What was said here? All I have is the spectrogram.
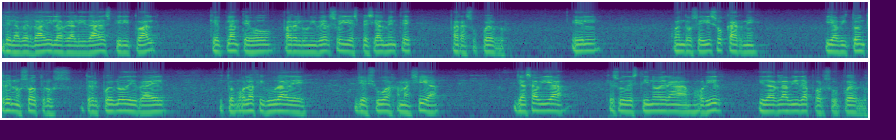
de la verdad y la realidad espiritual que Él planteó para el universo y especialmente para su pueblo. Él, cuando se hizo carne y habitó entre nosotros, entre el pueblo de Israel, y tomó la figura de Yeshua Hamashiach, ya sabía que su destino era morir y dar la vida por su pueblo.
